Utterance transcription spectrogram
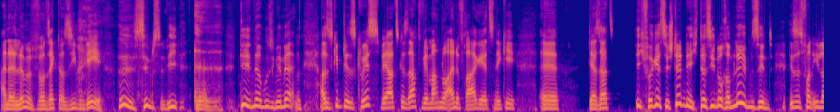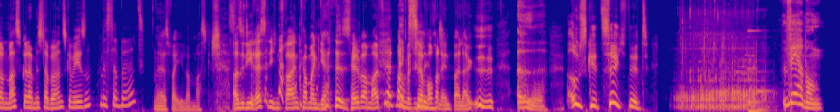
einer der Lümmel von Sektor 7G. Äh, Simpson, wie? Äh, den Namen muss ich mir merken. Also es gibt dieses Quiz. Wer hat's gesagt? Wir machen nur eine Frage jetzt, Niki. Äh, der Satz, ich vergesse ständig, dass sie noch am Leben sind. Ist es von Elon Musk oder Mr. Burns gewesen? Mr. Burns. Na, es war Elon Musk. Also die restlichen Fragen kann man gerne selber mal. Vielleicht machen wir es in der. Wochenendbeilage. Äh, äh, ausgezeichnet. Werbung.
